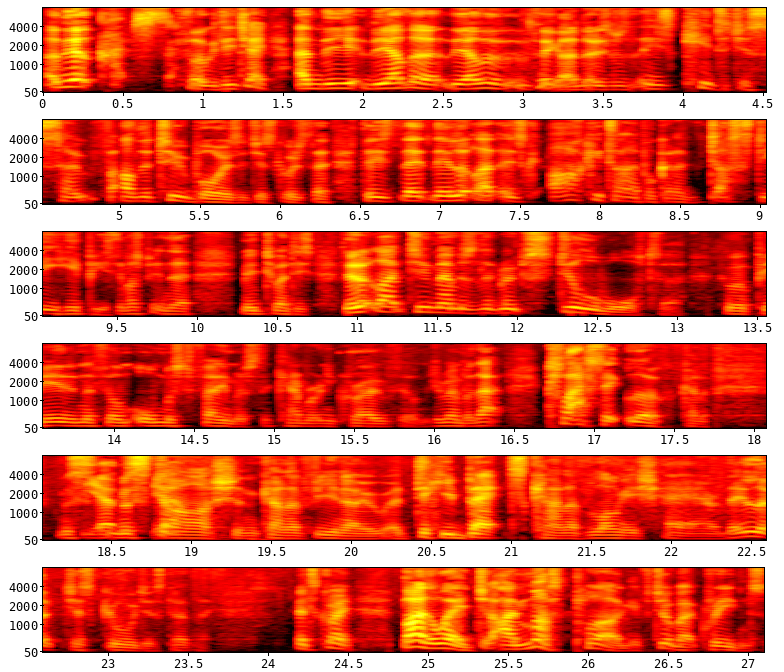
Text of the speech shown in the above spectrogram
And the Fogerty J. And the the other the other thing I noticed was these kids are just so. Oh, the two boys are just gorgeous. They're, they, they look like these archetypal kind of dusty hippies. They must be in their mid twenties. They look like two members of the group Stillwater who appeared in the film Almost Famous, the Cameron Crowe film. Do you remember that classic look, kind of mus- Yep, moustache and kind of you know a Dickey Betts kind of longish hair. They look just gorgeous, don't they? It's great. By the way, I must plug, if you're talking about Creedence,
